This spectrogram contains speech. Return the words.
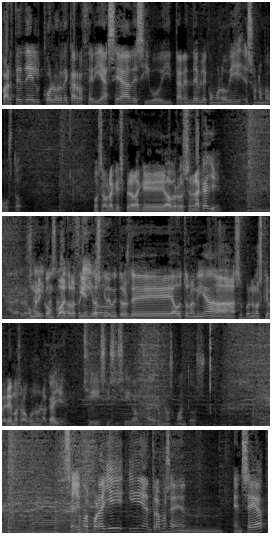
parte del color de carrocería sea adhesivo y tan endeble como lo vi, eso no me gustó. Pues habrá que esperar a que a verlos en la calle. A verlos Hombre, ahí con pasando 400 frío. kilómetros de autonomía, suponemos que veremos alguno en la calle. Sí, sí, sí, sí, vamos a ver unos cuantos. Seguimos por allí y entramos en, en SEAT,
